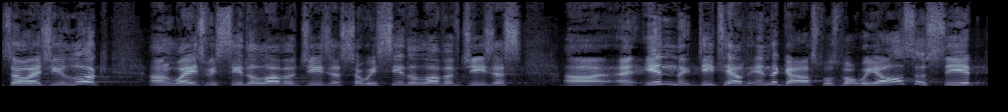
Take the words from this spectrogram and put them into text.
So, as you look on ways we see the love of Jesus, so we see the love of Jesus uh, in the detailed in the Gospels, but we also see it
